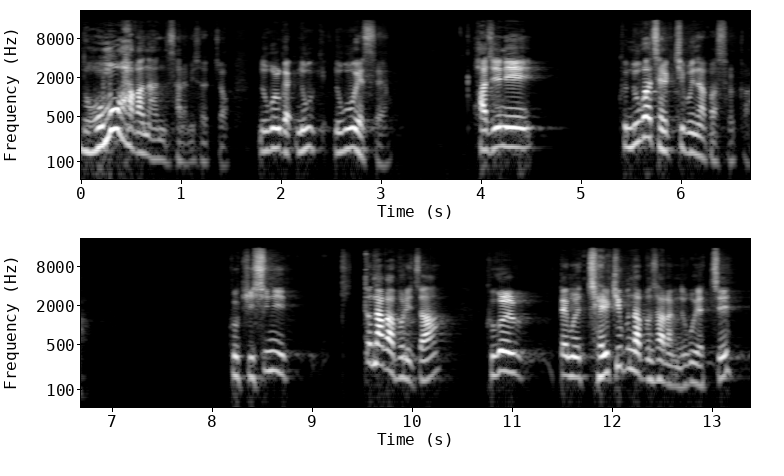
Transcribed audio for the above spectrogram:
너무 화가 난 사람이 있었죠. 누굴, 누구, 누구겠어요? 화진이 그 누가 제일 기분이 나빴을까? 그 귀신이 떠나가 버리자 그걸 때문에 제일 기분 나쁜 사람이 누구였지?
